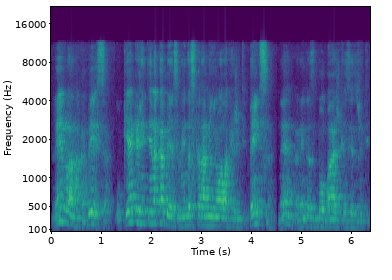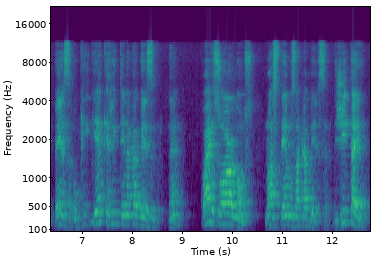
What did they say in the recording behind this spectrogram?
Lembra lá na cabeça? O que é que a gente tem na cabeça? Além das caraminholas que a gente pensa, né? além das bobagens que às vezes a gente pensa, o que é que a gente tem na cabeça? Né? Quais órgãos nós temos na cabeça? Digita aí.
